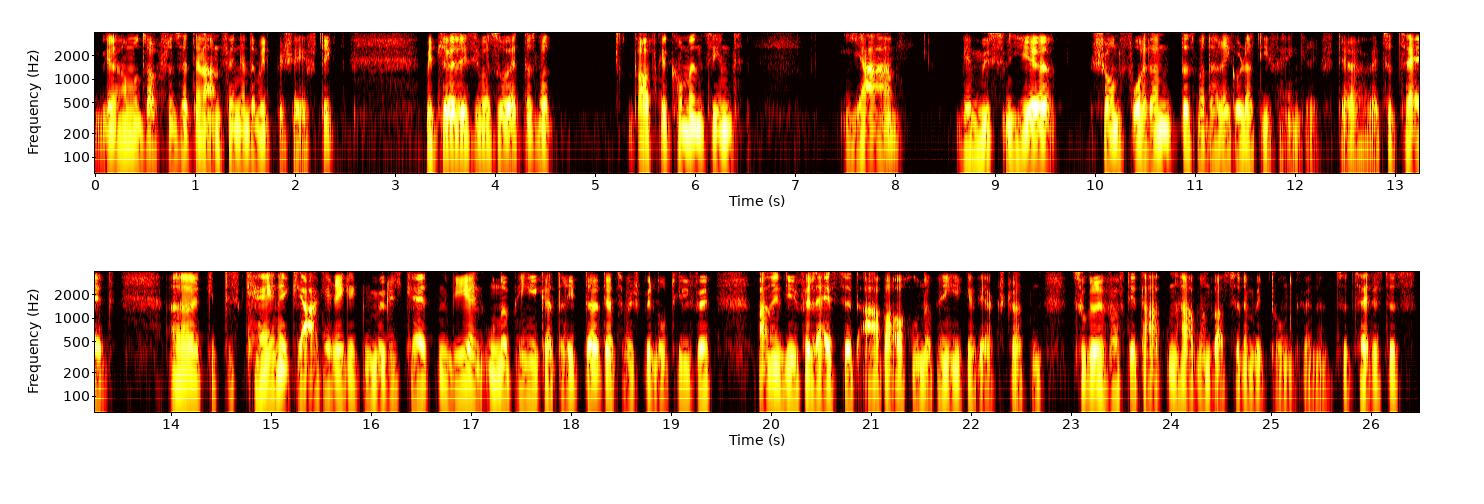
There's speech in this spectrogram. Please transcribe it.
wir haben uns auch schon seit den Anfängen damit beschäftigt. Mittlerweile ist immer so weit, dass wir draufgekommen sind, ja, wir müssen hier schon fordern, dass man da regulativ eingreift. Ja, weil zurzeit äh, gibt es keine klar geregelten Möglichkeiten, wie ein unabhängiger Dritter, der zum Beispiel Nothilfe, Bannenhilfe leistet, aber auch unabhängige Werkstätten Zugriff auf die Daten haben und was sie damit tun können. Zurzeit ist das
